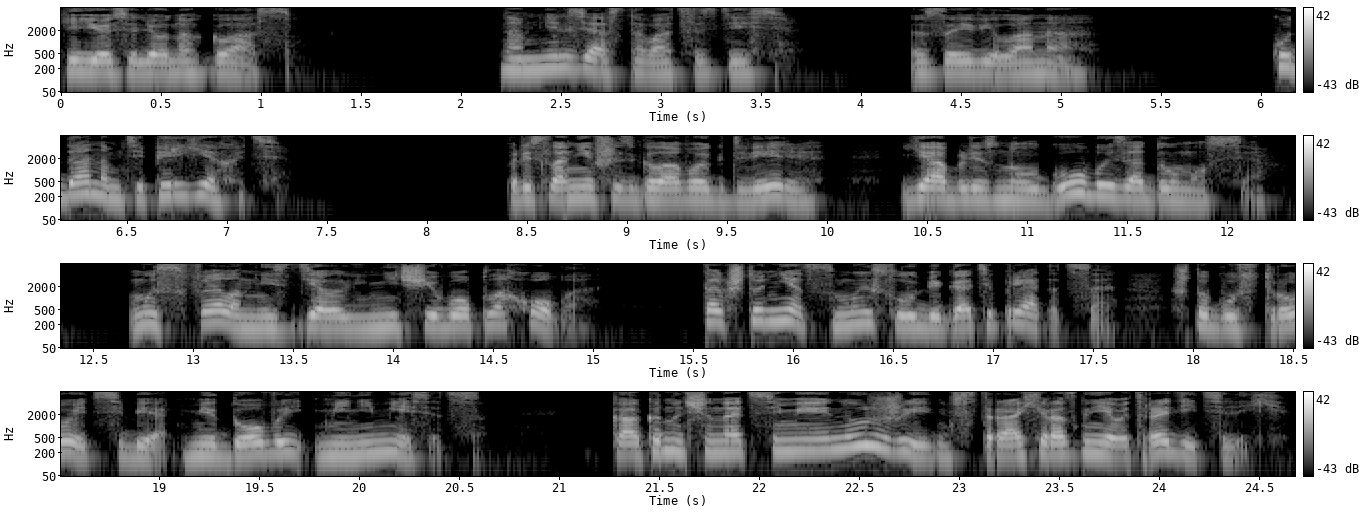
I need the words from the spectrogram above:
ее зеленых глаз. «Нам нельзя оставаться здесь», — заявила она. «Куда нам теперь ехать?» Прислонившись головой к двери, я облизнул губы и задумался. Мы с Феллон не сделали ничего плохого, так что нет смысла убегать и прятаться, чтобы устроить себе медовый мини-месяц. Как и начинать семейную жизнь в страхе разгневать родителей.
